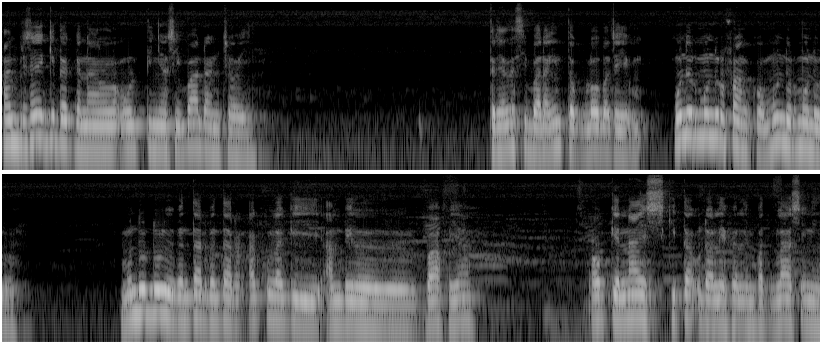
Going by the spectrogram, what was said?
hampir saja kita kenal ultinya si badan coy. Ternyata si badan itu global coy. Mundur mundur Franco. Mundur mundur. Mundur dulu bentar bentar. Aku lagi ambil buff ya. Oke nice. Kita udah level 14 ini.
